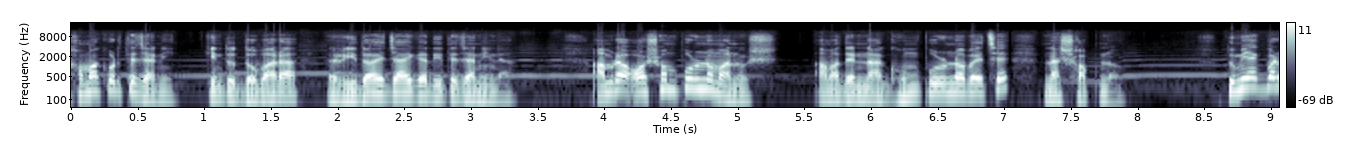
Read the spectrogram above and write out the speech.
ক্ষমা করতে জানি, কিন্তু দোবারা হৃদয়ে জায়গা দিতে জানি না। আমরা অসম্পূর্ণ মানুষ, আমাদের না ঘুম পূর্ণ বেছে না স্বপ্ন। তুমি একবার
